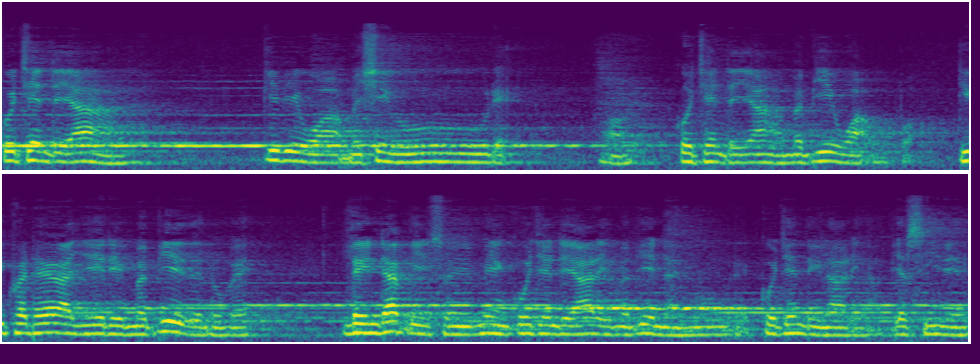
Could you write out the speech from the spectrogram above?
ကိုချင်းတရားပြည့်ပြည့်ဝမရှိဘူးတဲ့ဟောကိုချင်းတရားမပြည့်ဝဘူးပေါ့ဒီခွက်ထဲကရေတွေမပြည့်သလိုပဲ လိန်တတ်ပြီဆိုရင်မင်းကိုချင်းတရားတွေမပြည့်နိုင်ဘူးတဲ့ကိုချင်းသီလတွေကပျက်စီးတယ်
